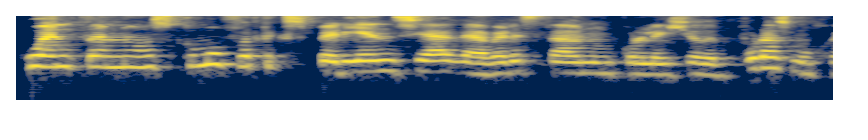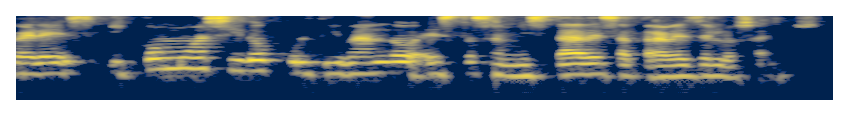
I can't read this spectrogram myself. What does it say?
Cuéntanos cómo fue tu experiencia de haber estado en un colegio de puras mujeres y cómo has ido cultivando estas amistades a través de los años.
